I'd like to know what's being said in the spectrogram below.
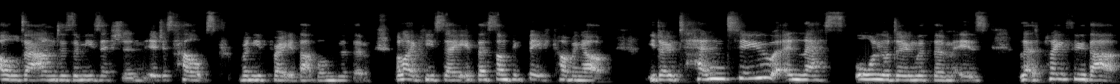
older and as a musician. It just helps when you've created that bond with them. But like you say, if there's something big coming up, you don't tend to unless all you're doing with them is let's play through that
